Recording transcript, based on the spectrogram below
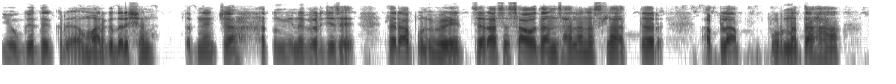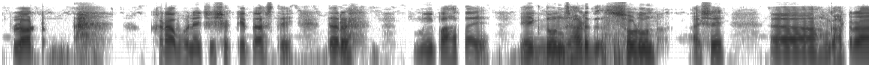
योग्य ते क्र मार्गदर्शन तज्ज्ञांच्या हातून घेणं गरजेचं आहे. तर आपण वेळेत जर असं सावधान झाला नसला तर आपला पूर्णतः प्लॉट खराब होण्याची शक्यता असते. तर मी पाहत आहे एक दोन झाड सोडून असे घाटरा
